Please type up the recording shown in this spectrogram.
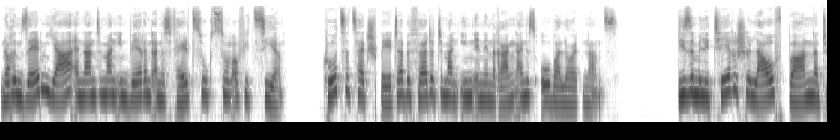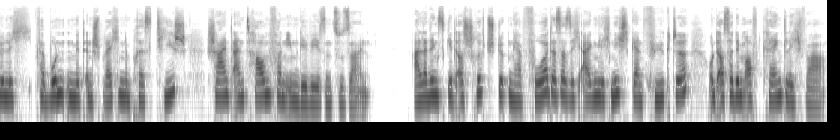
Noch im selben Jahr ernannte man ihn während eines Feldzugs zum Offizier. Kurze Zeit später beförderte man ihn in den Rang eines Oberleutnants. Diese militärische Laufbahn, natürlich verbunden mit entsprechendem Prestige, scheint ein Traum von ihm gewesen zu sein. Allerdings geht aus Schriftstücken hervor, dass er sich eigentlich nicht gern fügte und außerdem oft kränklich war,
